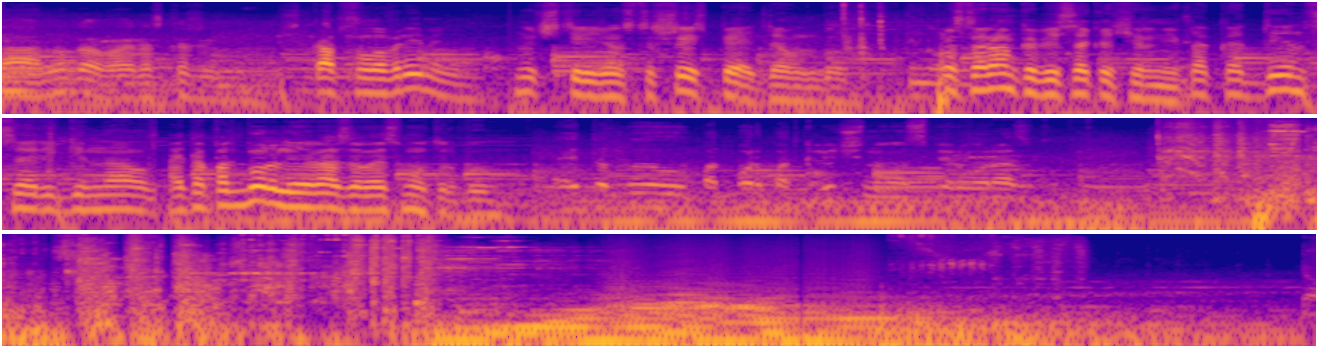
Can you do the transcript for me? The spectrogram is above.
Да, ну давай, расскажи мне. Капсула времени? Ну, 4,96, 5, да, он был. Просто рамка без всякой херни. Так, каденция, оригинал. А это подбор или разовый осмотр был? Это был подбор под ключ, но с первого раза. Я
